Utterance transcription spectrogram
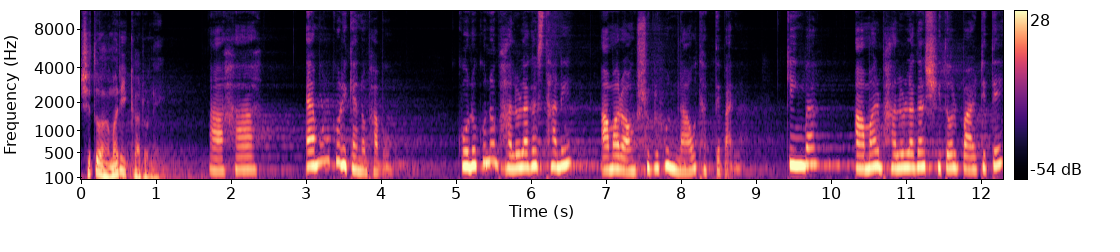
সে তো আমারই কারণে। আহা এমন করে কেন ভাবো? কোনো কোনো ভালো লাগার স্থানে আমার অংশগ্রহণ নাও থাকতে পারে। কিংবা আমার ভালো লাগার শীতল পার্টিতে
